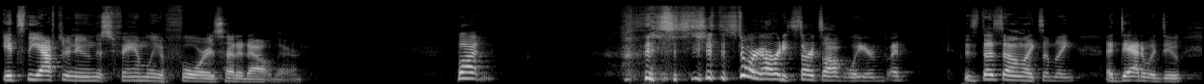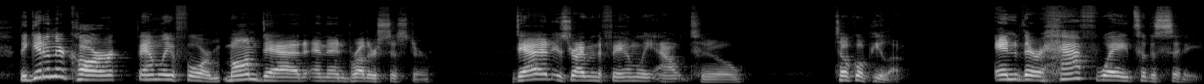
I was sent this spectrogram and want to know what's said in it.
It's the afternoon. This family of four is headed out there. But this is just, the story already starts off weird, but this does sound like something a dad would do. They get in their car, family of four mom, dad, and then brother, sister. Dad is driving the family out to Tocopilla. And they're halfway to the city.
